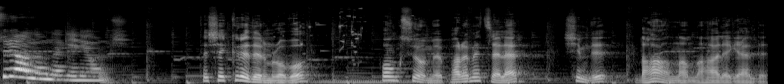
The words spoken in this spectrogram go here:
süre anlamına geliyormuş. Teşekkür ederim Robo. Fonksiyon ve parametreler şimdi daha anlamlı hale geldi.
